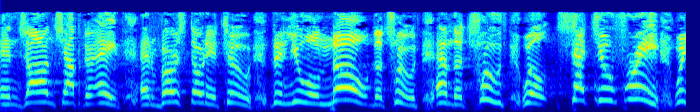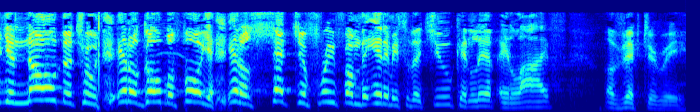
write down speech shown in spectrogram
in John chapter 8 and verse 32. Then you will know the truth and the truth will set you you free. When you know the truth, it'll go before you. It'll set you free from the enemy so that you can live a life of victory.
